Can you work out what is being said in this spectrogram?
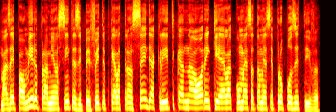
Mas aí Palmira, para mim, é uma síntese perfeita porque ela transcende a crítica na hora em que ela começa também a ser propositiva.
